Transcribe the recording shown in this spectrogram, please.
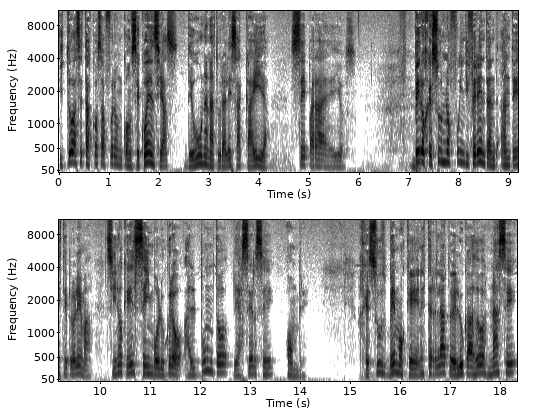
Y todas estas cosas fueron consecuencias de una naturaleza caída, separada de Dios. Pero Jesús no fue indiferente ante este problema, sino que Él se involucró al punto de hacerse hombre. Jesús vemos que en este relato de Lucas 2 nace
